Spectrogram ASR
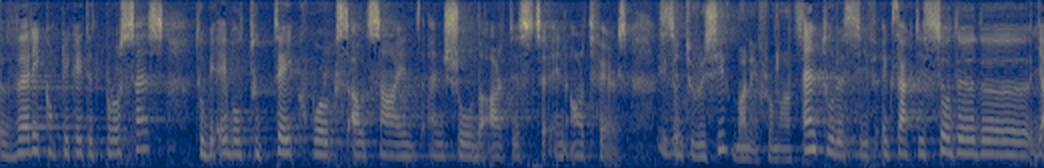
a very complicated process to be able to take works outside and show the artists in art fairs. Even so, to receive money from artists. And to receive, exactly. So the, the, yeah,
